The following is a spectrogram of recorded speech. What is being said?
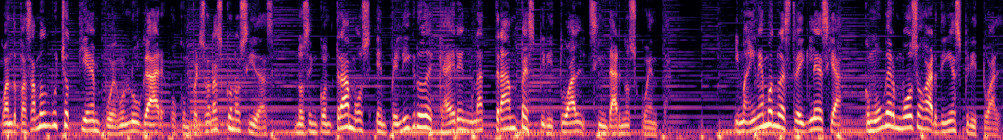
cuando pasamos mucho tiempo en un lugar o con personas conocidas, nos encontramos en peligro de caer en una trampa espiritual sin darnos cuenta. Imaginemos nuestra iglesia como un hermoso jardín espiritual.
